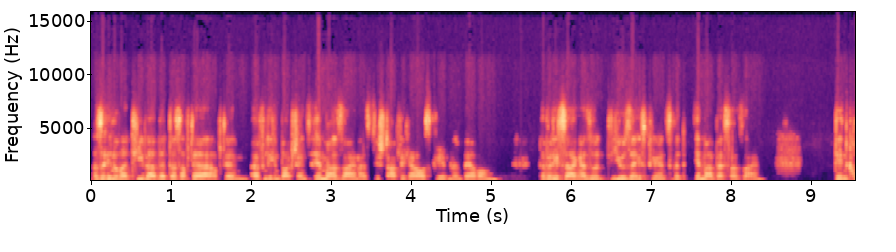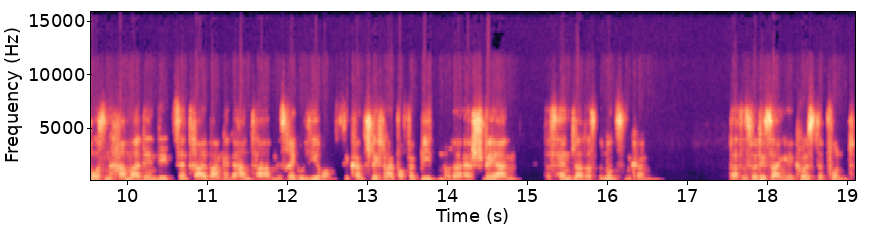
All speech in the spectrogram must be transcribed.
Also innovativer wird das auf, der, auf den öffentlichen Blockchains immer sein als die staatlich herausgebenden Währungen. Da würde ich sagen, also die User Experience wird immer besser sein. Den großen Hammer, den die Zentralbanken in der Hand haben, ist Regulierung. Sie können es schlicht und einfach verbieten oder erschweren, dass Händler das benutzen können. Das ist, würde ich sagen, ihr größter Pfund.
